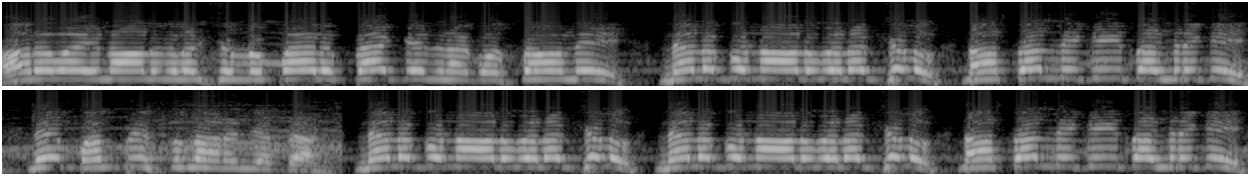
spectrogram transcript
అరవై నాలుగు లక్షల రూపాయల ప్యాకేజ్ నాకు వస్తా ఉంది. నెలకు నాలుగు లక్షలు. నా తల్లికి తండ్రికి నేను పంపిస్తున్నానని చెప్పాడు. నెలకు నాలుగు లక్షలు. నెలకు నాలుగు లక్షలు. నా తల్లికి తండ్రికి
